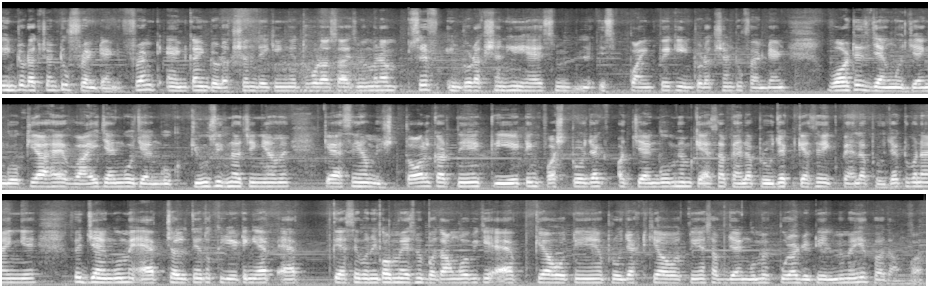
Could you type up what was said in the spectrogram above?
introduction to front end front end का इंट्रोडक्शन देखेंगे थोड़ा सा इसमें मतलब सिर्फ़ इंट्रोडक्शन ही है इस इस पॉइंट पे कि introduction to front end what is Django Django क्या है? वाई जेंगो जेंगो क्यों सीखना चाहिए हमें? कैसे हम इंस्टॉल करते हैं? क्रिएटिंग फ़र्स्ट प्रोजेक्ट और जेंगो में हम कैसा पहला प्रोजेक्ट कैसे एक पहला प्रोजेक्ट बनाएँगे? फिर जेंगो में ऐप चलते हैं तो क्रिएटिंग ऐप ऐप कैसे बनेगा? मैं इसमें बताऊँगा भी कि ऐप क्या होते हैं प्रोजेक्ट क्या होते हैं, सब जेंगो में पूरा डिटेल में मैं ये बताऊँगा।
